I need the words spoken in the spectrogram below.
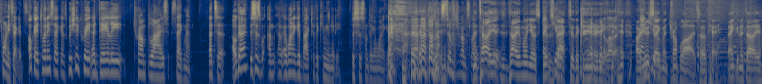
20 seconds. Okay, 20 seconds. We should create a daily Trump lies segment. That's it. Okay. This is. I'm, I want to give back to the community. This is something I want to give. the list of Trump's lies. Natalia. Natalia Munoz Thank gives you. back to the community. I love it. our Thank new you. segment, Trump Lies. Okay. Thank you, Natalia.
